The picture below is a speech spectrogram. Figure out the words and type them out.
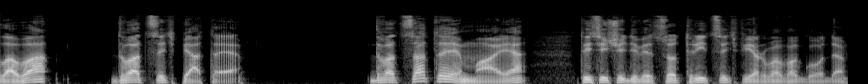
Глава 25. 20 мая 1931 года.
